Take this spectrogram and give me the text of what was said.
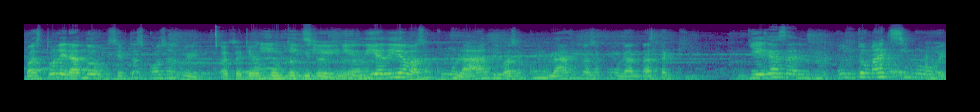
Vas tolerando ciertas cosas, güey. Hasta que un Y- punto y, que sí, dices, y "Ah". día a día vas acumulando y vas acumulando y vas acumulando hasta que llegas al punto máximo, güey.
